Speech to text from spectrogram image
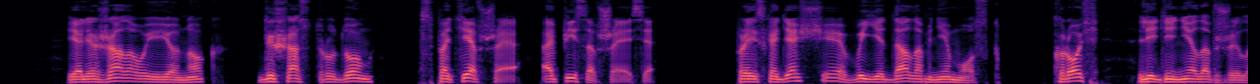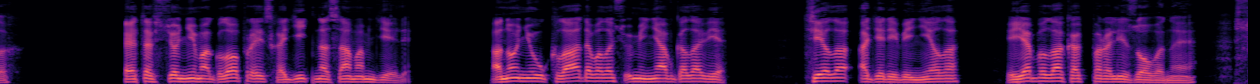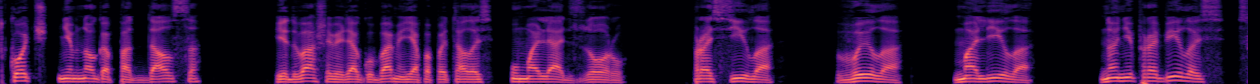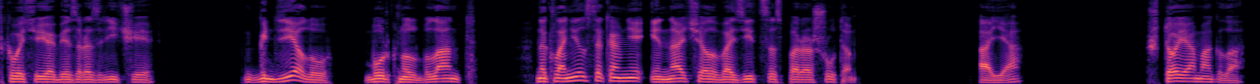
Я лежала у ее ног, дыша с трудом, вспотевшая, описавшаяся. Происходящее выедало мне мозг кровь леденела в жилах. Это все не могло происходить на самом деле. Оно не укладывалось у меня в голове. Тело одеревенело, и я была как парализованная. Скотч немного поддался. Едва шевеля губами, я попыталась умолять Зору. Просила, выла, молила, но не пробилась сквозь ее безразличие к делу!» — буркнул Блант, наклонился ко мне и начал возиться с парашютом. А я? Что я могла?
